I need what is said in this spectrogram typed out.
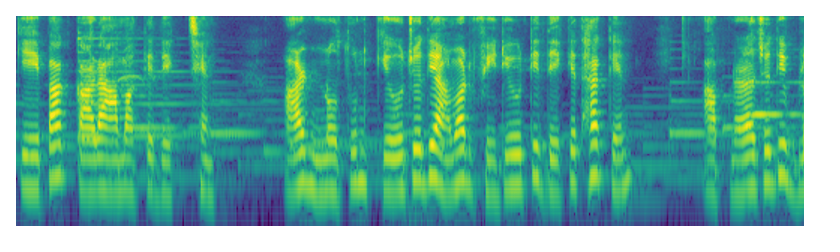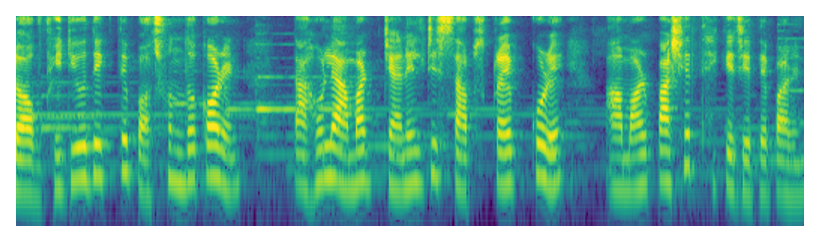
কে বা কারা আমাকে দেখছেন। আর নতুন কেউ যদি আমার ভিডিওটি দেখে থাকেন, আপনারা যদি ব্লগ ভিডিও দেখতে পছন্দ করেন, তাহলে আমার চ্যানেলটি সাবস্ক্রাইব করে আমার পাশে থেকে যেতে পারেন।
